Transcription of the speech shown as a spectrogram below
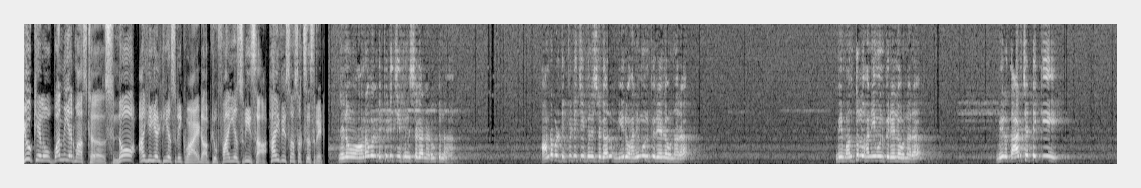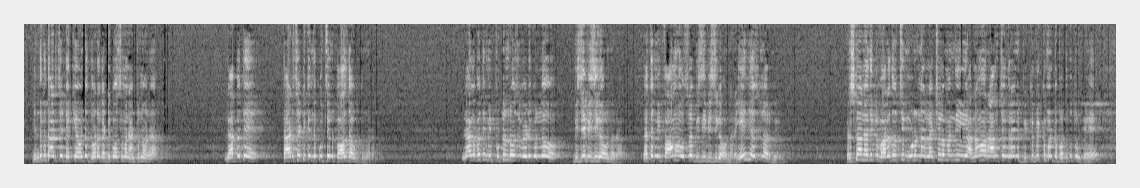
యూకేలో one year masters no E IELTS required up to 5 years visa. High visa success rate. నేను honourable deputy chief minister గారిని అడుగుతున్నా. Honourable deputy chief minister గారు మీరు honeymoon పీరియడ్లో ఉన్నారా? మీ మంత్రులు హనీమూన్ పీరియడ్లో ఉన్నారా? మీరు తాడి చెట్టు ఎక్కి ఎందుకు తాడి చెట్టు ఎక్కామంటే దూడ గడ్డి కోసం అని అంటున్నారా? లేకపోతే తాడి చెట్టు కింద కూర్చొని పాలు తాగుతున్నారా? లేకపోతే మీ పుట్టినరోజు వేడుకల్లో బిజీ బిజీగా ఉన్నారా? లేకపోతే మీ ఫామ్ హౌస్లో బిజీ బిజీగా ఉన్నారా? ఏం చేస్తున్నారు మీరు? కృష్ణానదికి వరద వచ్చి మూడున్నర లక్షల మంది అన్నమా రామచంద్రాన్ని బిక్కు బిక్కుమంటూ బతుకుతుంటే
